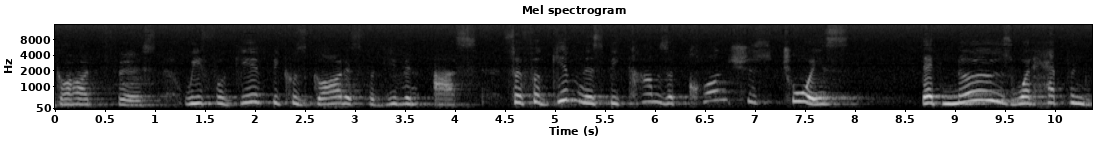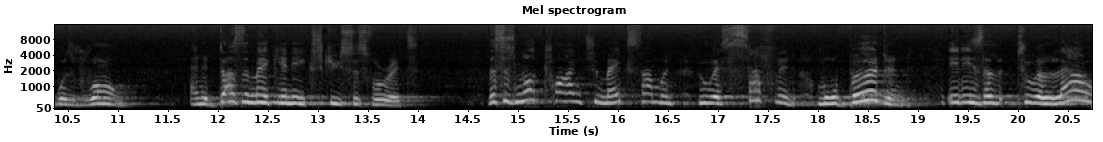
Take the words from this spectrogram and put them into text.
God first. We forgive because God has forgiven us. So forgiveness becomes a conscious choice that knows what happened was wrong and it doesn't make any excuses for it. This is not trying to make someone who has suffered more burdened. It is a, to allow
